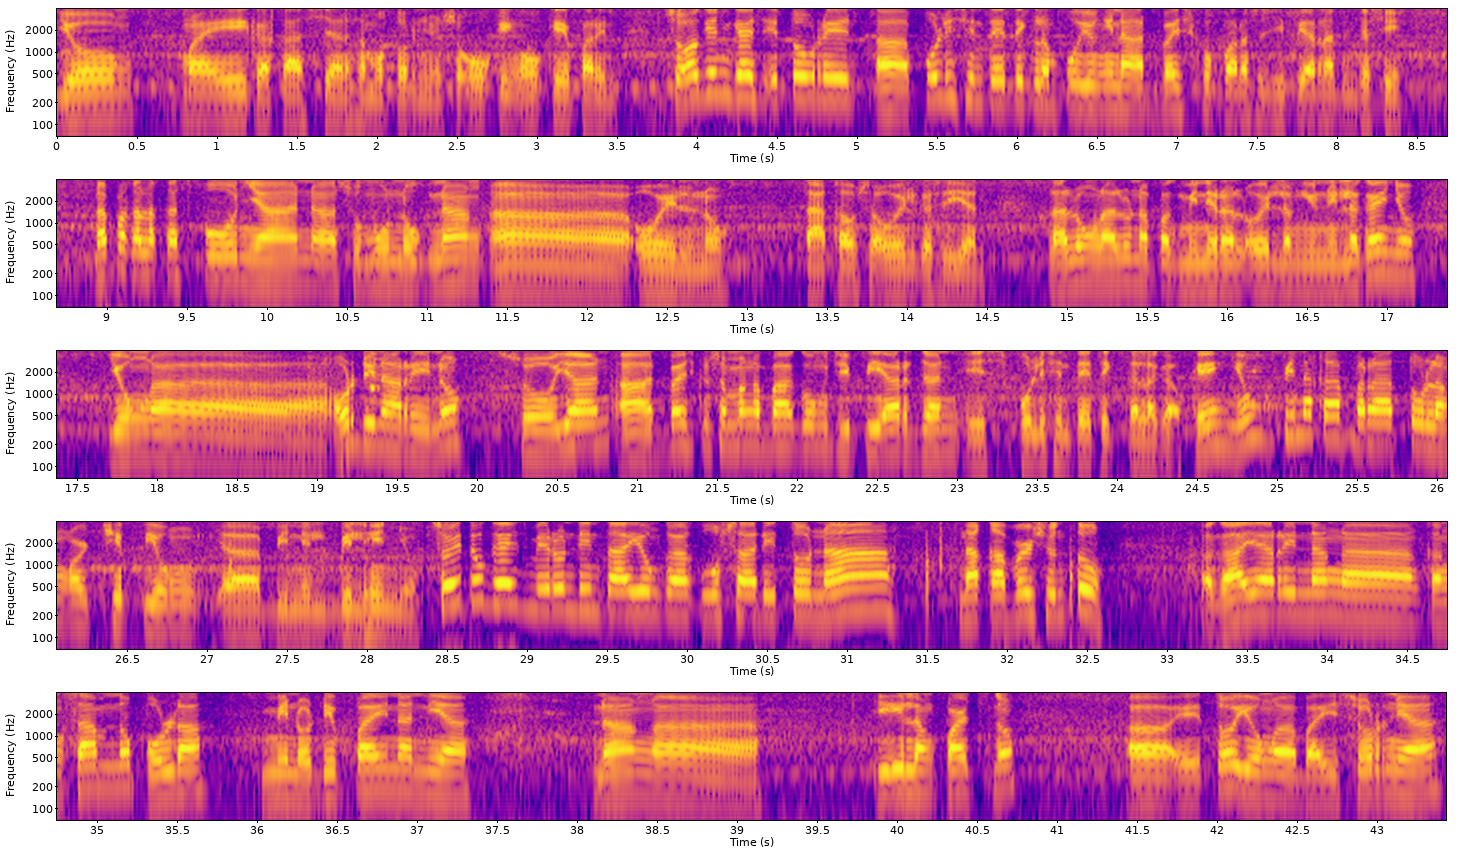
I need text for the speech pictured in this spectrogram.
yung may kakasya sa motor nyo. So okay okay pa rin. So again guys ito rin ah, fully synthetic lang po yung ina-advise ko para sa GPR natin kasi napakalakas po niya na sumunog ng ah, oil no? Takaw sa oil kasi yan. Lalong lalo na pag mineral oil lang yung nilagay nyo. Yung ah, ordinary no so yan ah, advice ko sa mga bagong GPR dyan is fully synthetic talaga okay? Yung pinaka barato lang or cheap yung ah, binil bilhin nyo. So ito guys meron din tayong kakusa dito na naka version 2 kagaya rin ng ah, kang Sam no? Pula minodify na niya ng ah, iilang parts no? Ah, ito yung ah, visor niya.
